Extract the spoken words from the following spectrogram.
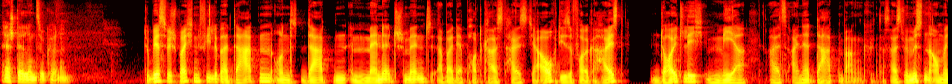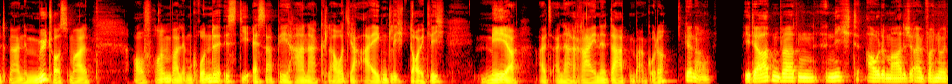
erstellen zu können. Tobias, wir sprechen viel über Daten und Datenmanagement, aber der Podcast heißt ja auch, diese Folge heißt, deutlich mehr als eine Datenbank. Das heißt, wir müssen auch mit einem Mythos mal aufräumen, weil im Grunde ist die SAP HANA Cloud ja eigentlich deutlich mehr als eine reine Datenbank, oder? Genau. Die Daten werden nicht automatisch einfach nur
